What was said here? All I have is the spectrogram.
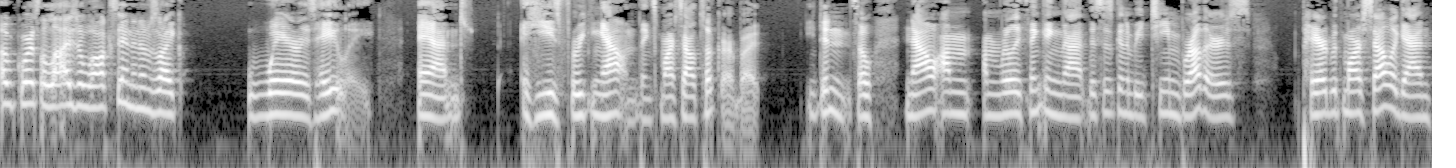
of course, Elijah walks in and is like, "Where is Hayley?" And he's freaking out and thinks Marcel took her, but he didn't. So now I'm I'm really thinking that this is going to be Team Brothers paired with Marcel again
